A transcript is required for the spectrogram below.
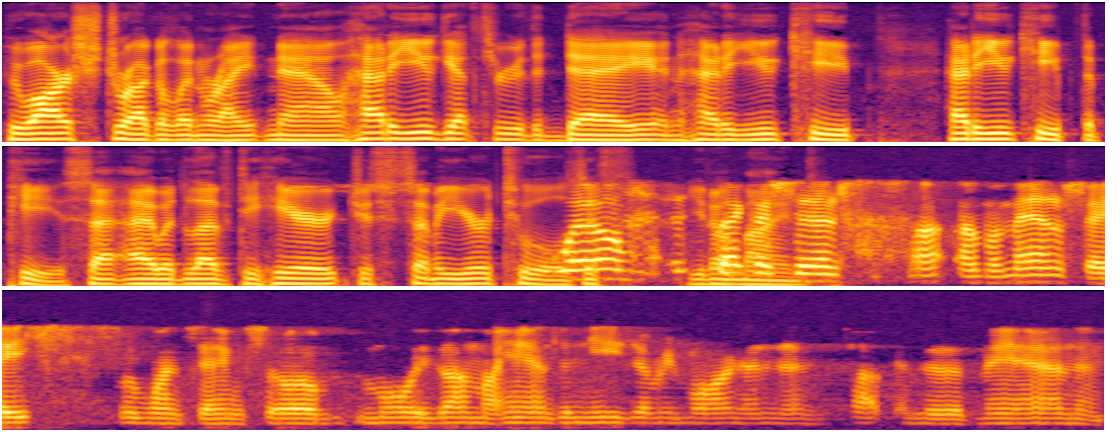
who are struggling right now? How do you get through the day, and how do you keep how do you keep the peace? I, I would love to hear just some of your tools, Well, you like mind. I said, I- I'm a man of faith, for one thing, so I'm always on my hands and knees every morning and talking to the man. And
